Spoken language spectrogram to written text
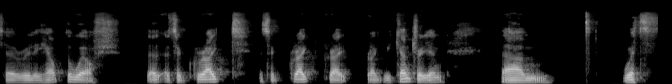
to really help the Welsh. It's a great it's a great great rugby country, and um, with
